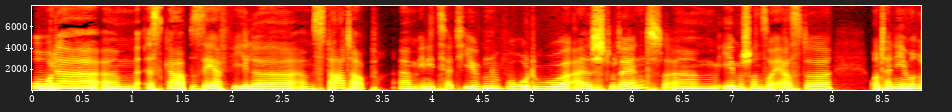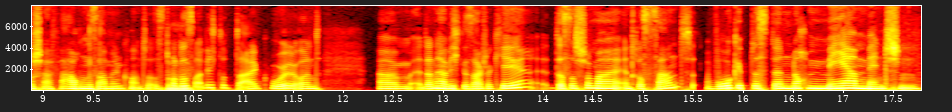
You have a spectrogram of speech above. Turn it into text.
Oder ähm, es gab sehr viele ähm, Startup-Initiativen, ähm, wo du als Student ähm, eben schon so erste unternehmerische Erfahrungen sammeln konntest. Mhm. Und das fand ich total cool. Und ähm, dann habe ich gesagt, okay, das ist schon mal interessant. Wo gibt es denn noch mehr Menschen,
